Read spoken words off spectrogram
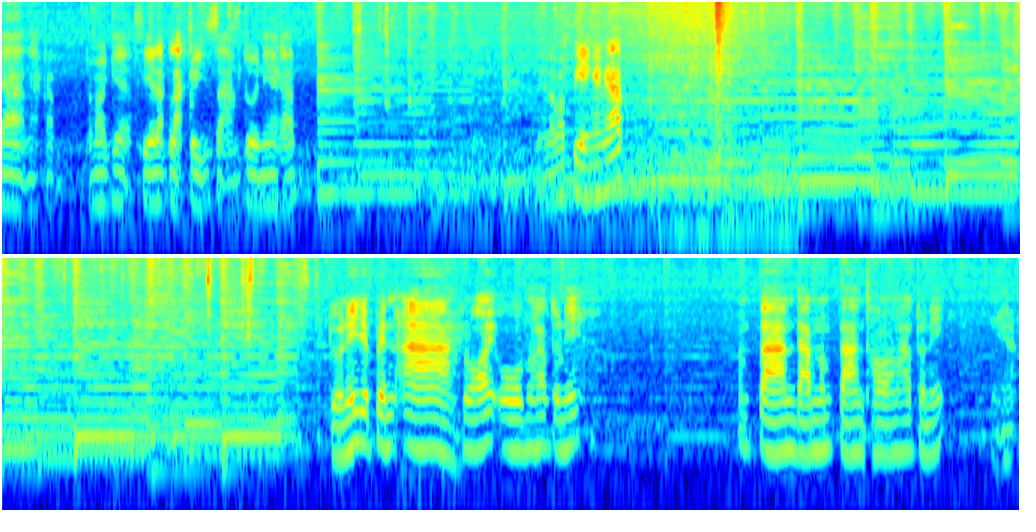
ยากนะครับส่วนมากจะเสียหลักๆอยู่ที่สามตัวนี้ครับ เดี๋ยวเรามาเปลี่ยนกันครับตัวนี้จะเป็น R ร้อยโอห์มนะครับตัวนี้ น้ำตาลดำน้ำตาลทองนะครับตัวนี้นี่ฮะ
